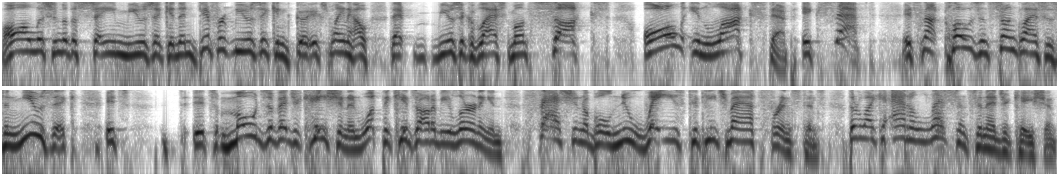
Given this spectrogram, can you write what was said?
all listen to the same music and then different music and explain how that music of last month sucks, all in lockstep, except it's not clothes and sunglasses and music, it's it's modes of education and what the kids ought to be learning and fashionable new ways to teach math, for instance. They're like adolescents in education.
